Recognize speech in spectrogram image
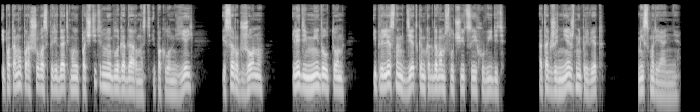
и потому прошу вас передать мою почтительную благодарность и поклон ей, и сэру Джону, и леди Миддлтон, и прелестным деткам, когда вам случится их увидеть, а также нежный привет мисс Марианне.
